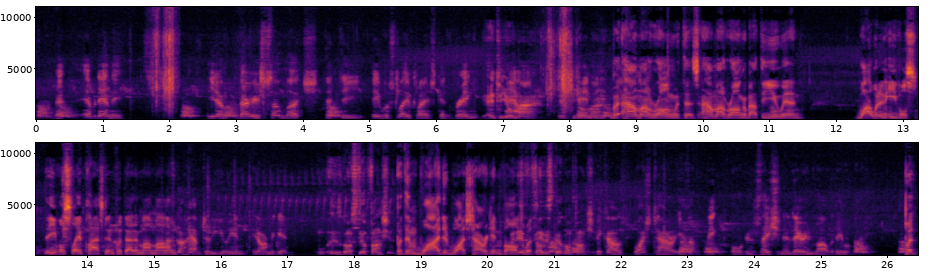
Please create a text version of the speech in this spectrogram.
but evidently, you know, there is so much that the evil slave class can bring into your out. mind. Into your And- mind. But how am I wrong with this? How am I wrong about the UN? Why would an evil, the evil slave class didn't put that in my mind? What's going to happen to the UN at Armageddon? It's going to still function. But then why did Watchtower get involved It's- with them? It's still going to function. Because Watchtower is a big organization and they're involved with everybody. But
